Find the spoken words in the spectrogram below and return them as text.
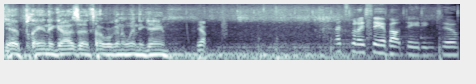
Yeah, playing the guys I thought we were going to win the game. Yep. That's what I say about dating too.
